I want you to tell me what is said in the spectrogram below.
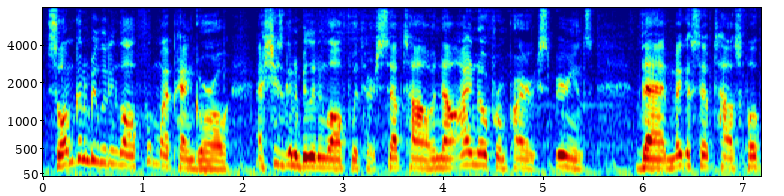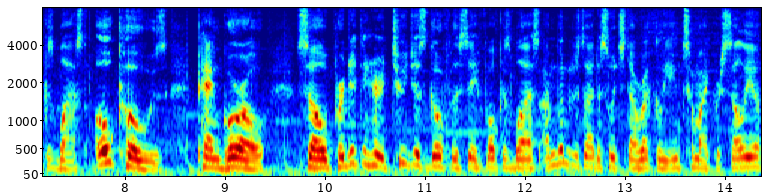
So I'm going to be leading off with my Pangoro, as she's going to be leading off with her Sceptile, and now I know from prior experience that Mega Sceptile's Focus Blast OHKOs Pangoro. So predicting her to just go for the safe Focus Blast, I'm going to decide to switch directly into my Cresselia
